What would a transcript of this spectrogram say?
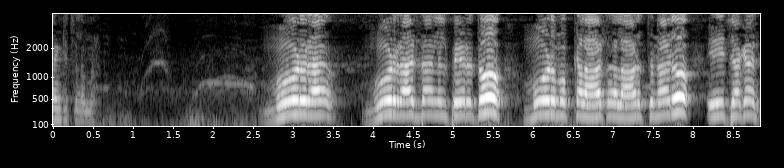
అంకించలమ్మా మూడు రా మూడు రాజధానుల పేరుతో మూడు ముక్కల ఆటలు ఆడుతున్నాడు ఈ జగన్.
